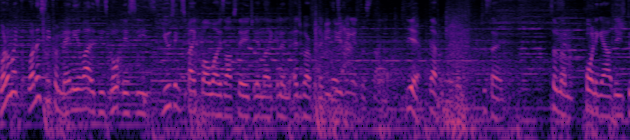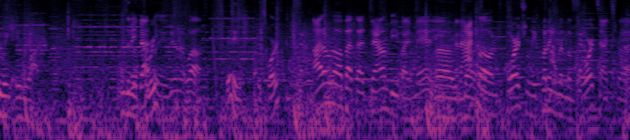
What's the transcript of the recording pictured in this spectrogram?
What like, what I see from Manny a lot is he's going, is he's using spike ball while he's off stage in like in an edge guard He's predicament. using it to stall. Yeah, definitely. Just saying. Something I'm pointing out that he's doing a lot. He's I in mean, definitely, three. he's doing it well. Hey, it's worked. I don't know about that down B by Manny. Uh, and no. Aklo, unfortunately, putting him in the vortex for that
